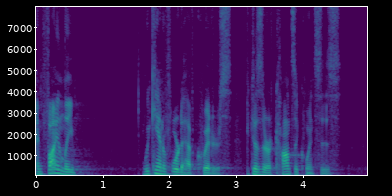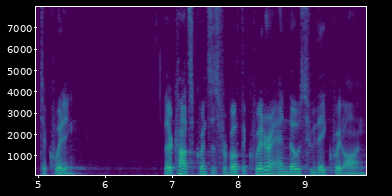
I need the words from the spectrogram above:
And finally, we can't afford to have quitters because there are consequences to quitting. There are consequences for both the quitter and those who they quit on.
